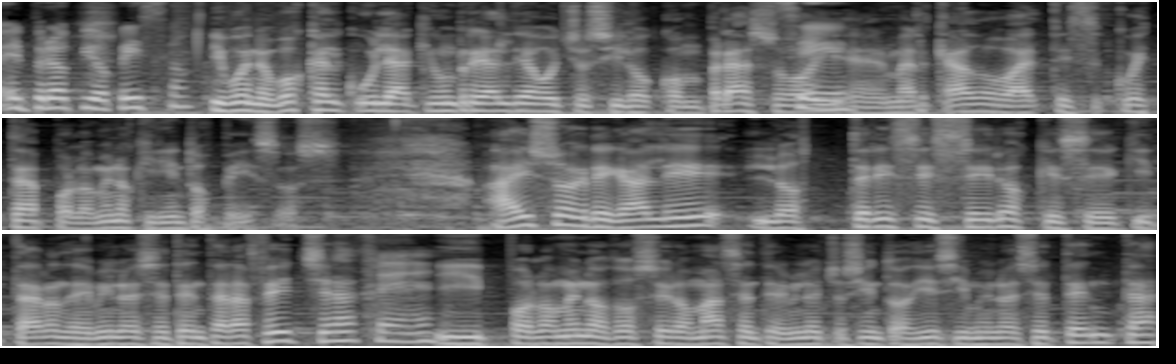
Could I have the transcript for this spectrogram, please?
el propio peso. Y bueno, vos calcula que un real de A8, si lo compras hoy Sí. en el mercado, te cuesta por lo menos 500 pesos. A eso agregale los 13 ceros que se quitaron desde 1970 a la fecha Sí. y por lo menos dos ceros más entre 1810 y 1970.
